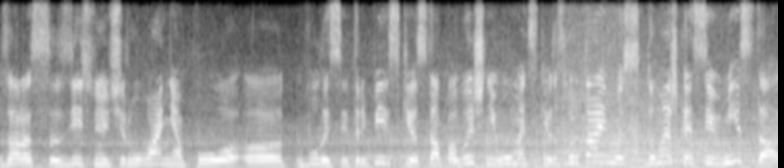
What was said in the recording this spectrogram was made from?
зараз здійснюють чергування по е, вулиці Трипільській, Остапа Вишні, Уманській. Звертаємось до мешканців міста.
